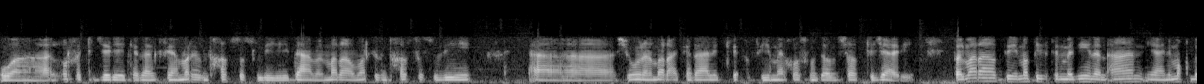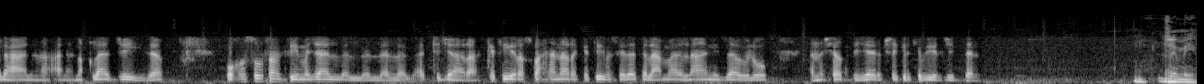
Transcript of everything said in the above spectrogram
والغرفة التجارية كذلك فيها مركز متخصص لدعم المرأة ومركز متخصص آه، شؤون المرأة كذلك فيما يخص مزاولة النشاط التجاري. فالمرأة في منطقة المدينة الآن يعني مقبلة على على نقلات جيدة وخصوصا في مجال التجارة. كثير أصبحنا نرى كثير من سيدات الأعمال الآن يزاولوا النشاط التجاري بشكل كبير جدا. جميل.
